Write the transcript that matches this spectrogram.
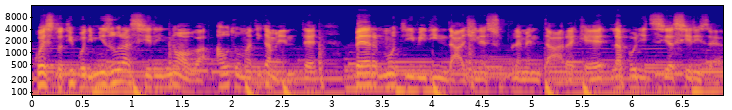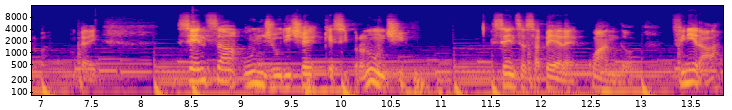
questo tipo di misura si rinnova automaticamente per motivi di indagine supplementare che la polizia si riserva, ok? Senza un giudice che si pronunci, senza sapere quando finirà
